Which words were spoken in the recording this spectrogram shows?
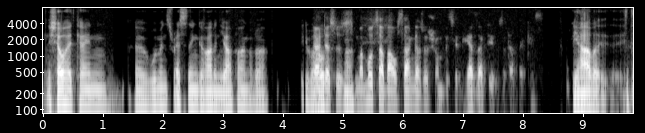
ich schaue halt kein äh, Women's Wrestling, gerade in Japan oder Ja, überhaupt. das ist, ne? man muss aber auch sagen, das ist schon ein bisschen her, seitdem sie da weg ist. Ja, aber ich,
